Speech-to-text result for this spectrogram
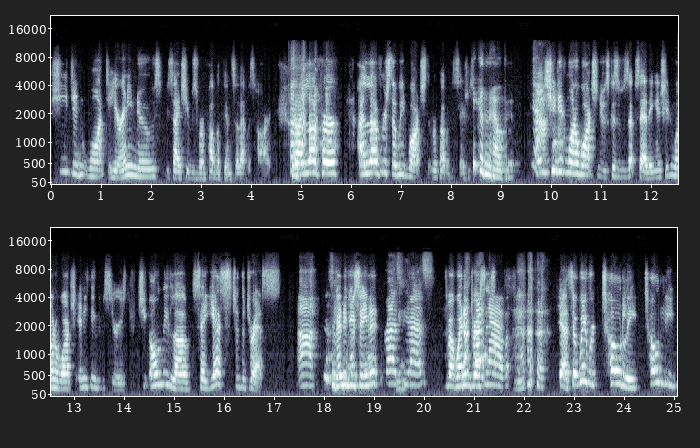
she didn't want to hear any news. Besides, she was a Republican, so that was hard. But I love her. I love her, so we'd watch the Republican stations. She couldn't help it. Yeah. And she didn't want to watch news because it was upsetting, and she didn't want to watch anything that was serious. She only loved "Say Yes to the Dress." Ah, Have any of you seen it? dress, yes. It's about wedding Yes, dresses. I have. Yeah, so we were totally, totally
